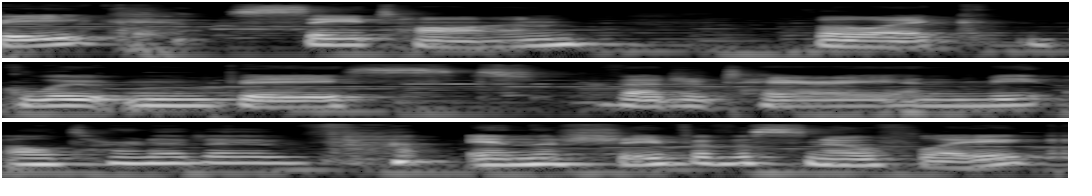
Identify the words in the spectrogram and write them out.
bake seitan, the like gluten based vegetarian meat alternative, in the shape of a snowflake,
